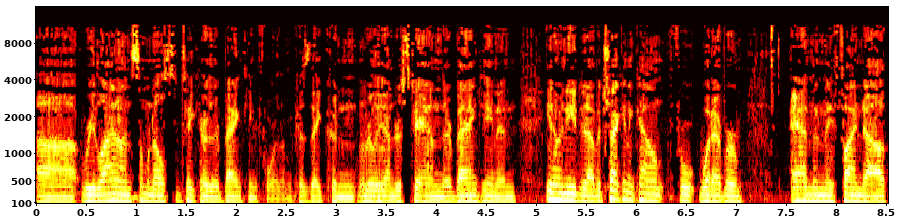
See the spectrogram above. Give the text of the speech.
uh, relying on someone else to take care of their banking for them because they couldn't really understand their banking and you know needed to have a checking account for whatever. And then they find out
